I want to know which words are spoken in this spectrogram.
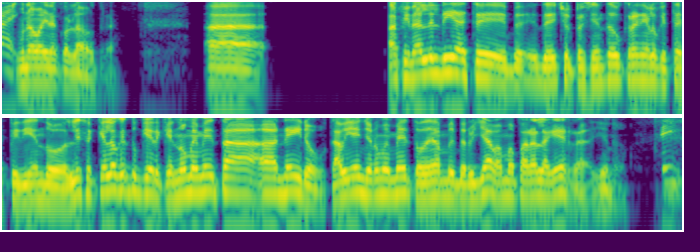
Right. una vaina con la otra. Ah, al final del día, este, de hecho, el presidente de Ucrania lo que está es pidiendo, le dice, ¿qué es lo que tú quieres? Que no me meta a NATO. Está bien, yo no me meto, déjame, pero ya, vamos a parar la guerra, you know. Sí,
